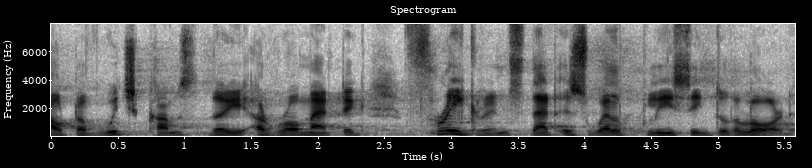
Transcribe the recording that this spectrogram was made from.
out of which comes the aromatic fragrance that is well pleasing to the Lord.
